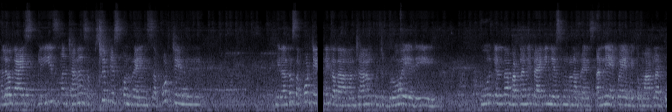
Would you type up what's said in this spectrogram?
హలో గాయస్ ప్లీజ్ మన ఛానల్ సబ్స్క్రైబ్ చేసుకోండి ఫ్రెండ్స్ సపోర్ట్ చేయండి. మీరంతా సపోర్ట్ చేయండి కదా. మన ఛానల్ కొంచెం గ్రో అయ్యేది. ఊరికి వెళ్తా బట్టలన్నీ ప్యాకింగ్ చేసుకుంటున్నా ఫ్రెండ్స్ అన్నీ అయిపోయాయి మీతో మాట్లాడుతూ.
